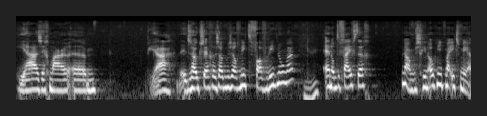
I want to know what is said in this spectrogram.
ja, zeg maar. ehm, ja, zou ik zeggen, zou ik mezelf niet favoriet noemen. En op de 50, nou, misschien ook niet, maar iets meer.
